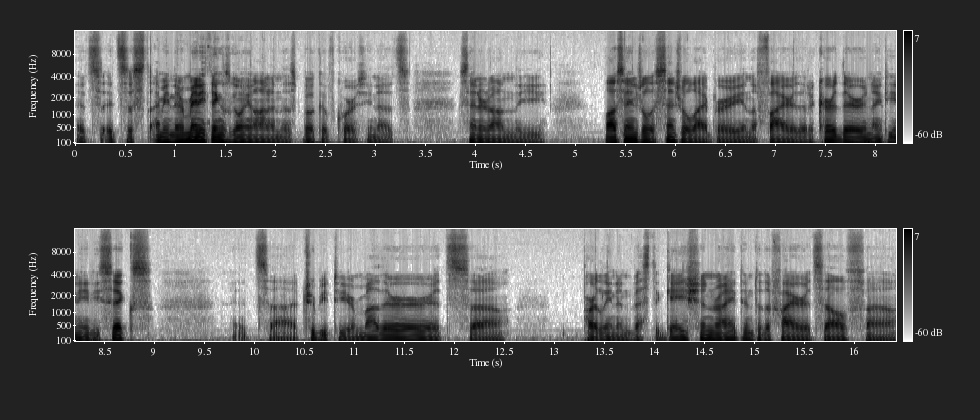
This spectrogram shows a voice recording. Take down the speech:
It's it's just I mean there are many things going on in this book. Of course, you know it's centered on the Los Angeles Central Library and the fire that occurred there in 1986. It's uh, a tribute to your mother. It's uh, partly an investigation, right, into the fire itself, uh,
